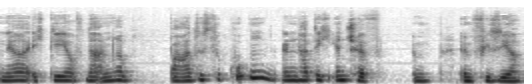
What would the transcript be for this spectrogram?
ja, ich gehe auf eine andere Basis zu gucken. Dann hatte ich ihren Chef im, im Visier.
